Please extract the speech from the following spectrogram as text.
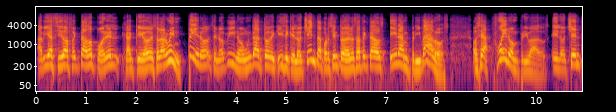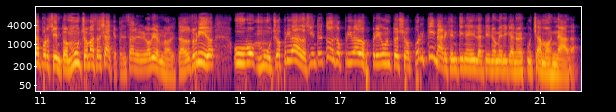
había sido afectado por el hackeo de SolarWinds. Pero se nos vino un dato de que dice que el 80% de los afectados eran privados. O sea, fueron privados. El 80%, mucho más allá que pensar en el gobierno de Estados Unidos, hubo muchos privados. Y entre todos esos privados pregunto yo, ¿por qué en Argentina y Latinoamérica no escuchamos nada?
